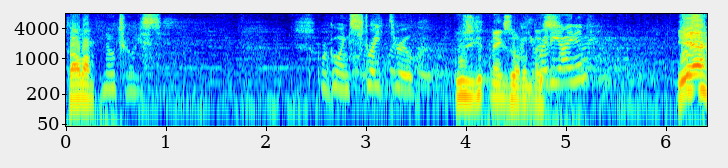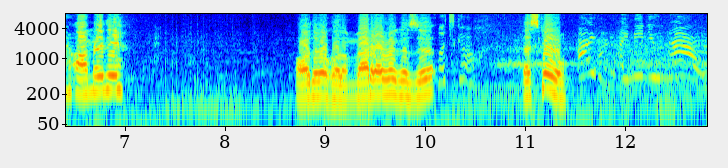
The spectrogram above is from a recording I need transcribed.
Tamam. No choice. We're going straight through. Düz gitmek zorundayız. Yeah, I'm ready. Hadi bakalım ver ara gazı. Let's go. Let's go. Aiden, I need you now.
